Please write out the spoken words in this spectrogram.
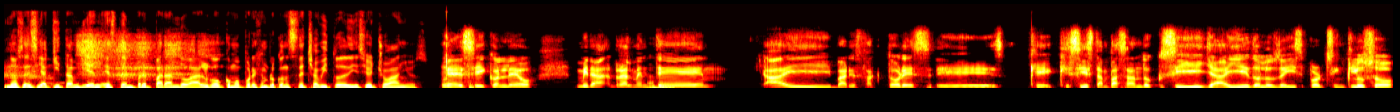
No sé si aquí también estén preparando algo, como por ejemplo con este chavito de 18 años. Eh, sí, con Leo. Mira, realmente hay varios factores eh, que, que sí están pasando. Sí, ya hay ídolos de esports, incluso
